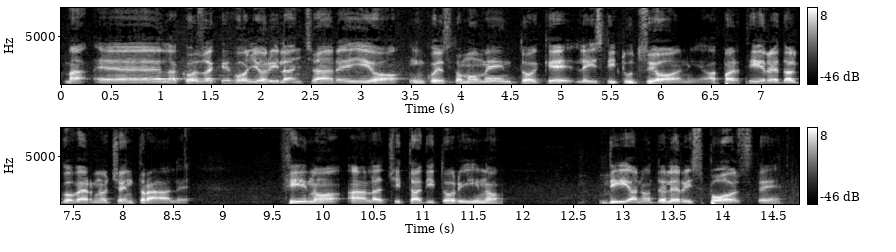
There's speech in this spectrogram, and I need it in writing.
Ma eh, la cosa che voglio rilanciare io in questo momento è che le istituzioni, a partire dal governo centrale fino alla città di Torino, diano delle risposte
